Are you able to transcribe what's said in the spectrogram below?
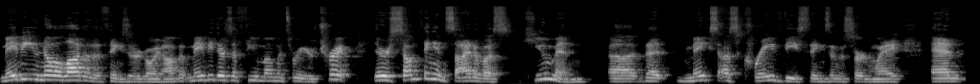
maybe you know a lot of the things that are going on, but maybe there's a few moments where you're tricked. There's something inside of us, human, uh, that makes us crave these things in a certain way. And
